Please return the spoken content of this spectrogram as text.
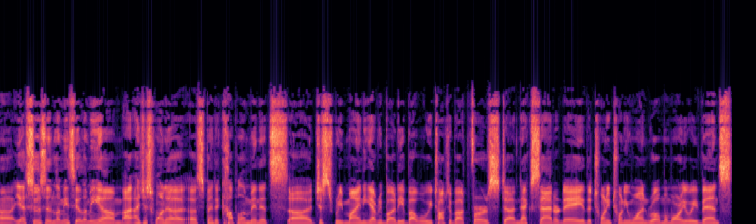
Uh, yeah, Susan. Let me see. Let me. Um, I, I just want to uh, spend a couple of minutes uh, just reminding everybody about what we talked about first. Uh, next Saturday, the 2021 Roe Memorial events.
